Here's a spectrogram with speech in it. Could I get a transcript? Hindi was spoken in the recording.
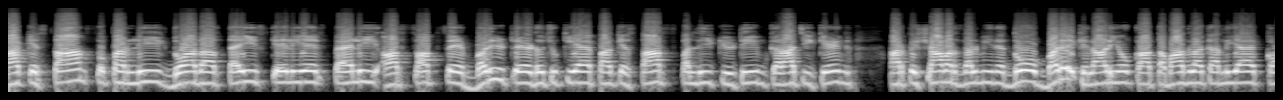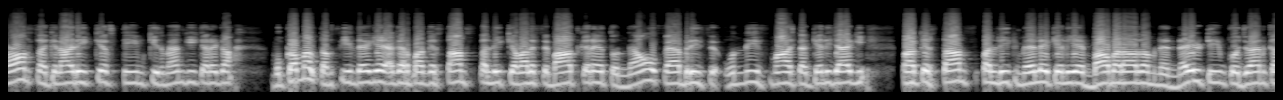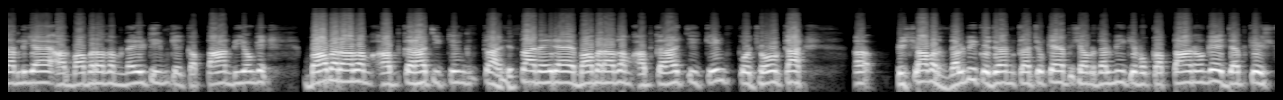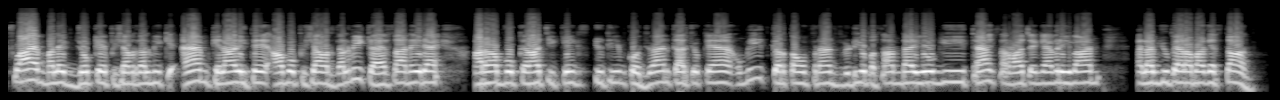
पाकिस्तान सुपर लीग 2023 के लिए पहली और सबसे बड़ी ट्रेड हो चुकी है। पाकिस्तान सुपर लीग की टीम कराची किंग और पिशावर जलमी ने दो बड़े खिलाड़ियों का तबादला कर लिया है। कौन सा खिलाड़ी किस टीम की नुमाइंदगी करेगा, मुकम्मल तफसील देंगे। अगर पाकिस्तान सुपर लीग के हवाले से बात करें तो नौ फरवरी से 19 मार्च तक खेली जाएगी। पाकिस्तान सुपर लीग मेले के लिए बाबर आज़म ने नई टीम को ज्वाइन कर लिया है और बाबर आज़म नई टीम के कप्तान भी होंगे। बाबर आज़म अब कराची किंग्स का हिस्सा नहीं रहे बाबर आज़म अब कराची किंग्स को छोड़कर पिशावर जलमी को ज्वाइन कर चुके हैं। पिशावर जलमी के वो कप्तान होंगे, जबकि शुएब मलिक जो कि पिशावर जलमी के अहम खिलाड़ी थे, अब वो पिशावर जलमी का हिस्सा नहीं रहे और अब वो कराची किंग्स की टीम को ज्वाइन कर चुके हैं। उम्मीद करता हूँ फ्रेंड्स, वीडियो पसंद आई होगी। Thanks for watching every one I love you प्यारा पाकिस्तान।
